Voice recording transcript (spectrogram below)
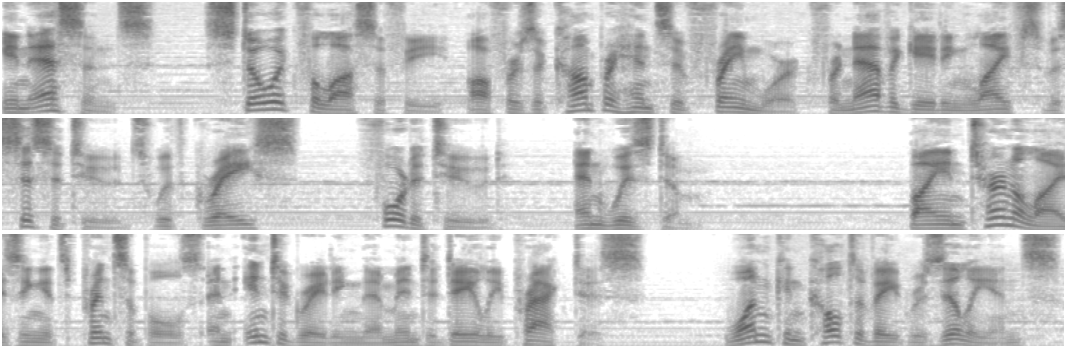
In essence, Stoic philosophy offers a comprehensive framework for navigating life's vicissitudes with grace, fortitude, and wisdom. By internalizing its principles and integrating them into daily practice, one can cultivate resilience,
